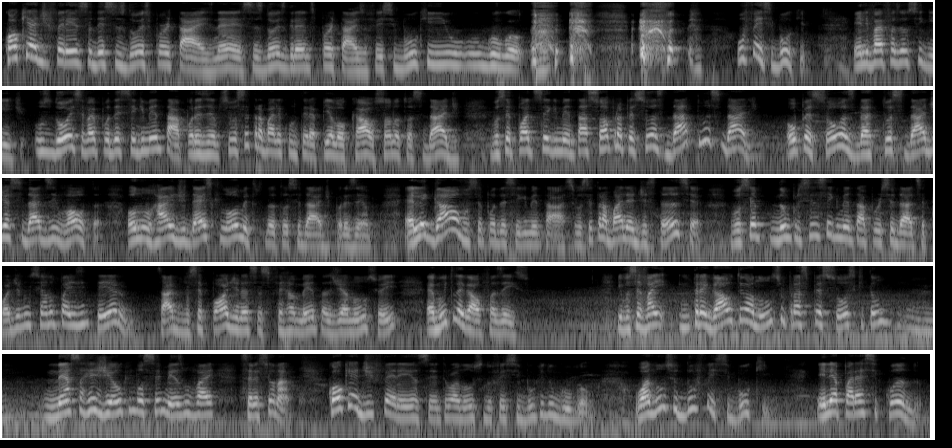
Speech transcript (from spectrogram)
Qual que é a diferença desses dois portais, né? Esses dois grandes portais, o Facebook e o, o Google? O Facebook, ele vai fazer o seguinte, os dois você vai poder segmentar. Por exemplo, se você trabalha com terapia local só na tua cidade, você pode segmentar só para pessoas da tua cidade, ou pessoas da tua cidade e as cidades em volta, ou num raio de 10 quilômetros da tua cidade, por exemplo. É legal você poder segmentar. Se você trabalha à distância, você não precisa segmentar por cidade, você pode anunciar no país inteiro, sabe? Você pode nessas ferramentas de anúncio aí. É muito legal fazer isso. E você vai entregar o teu anúncio para as pessoas que estão nessa região que você mesmo vai selecionar. Qual que é a diferença entre o anúncio do Facebook e do Google? O anúncio do Facebook, ele aparece quando?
